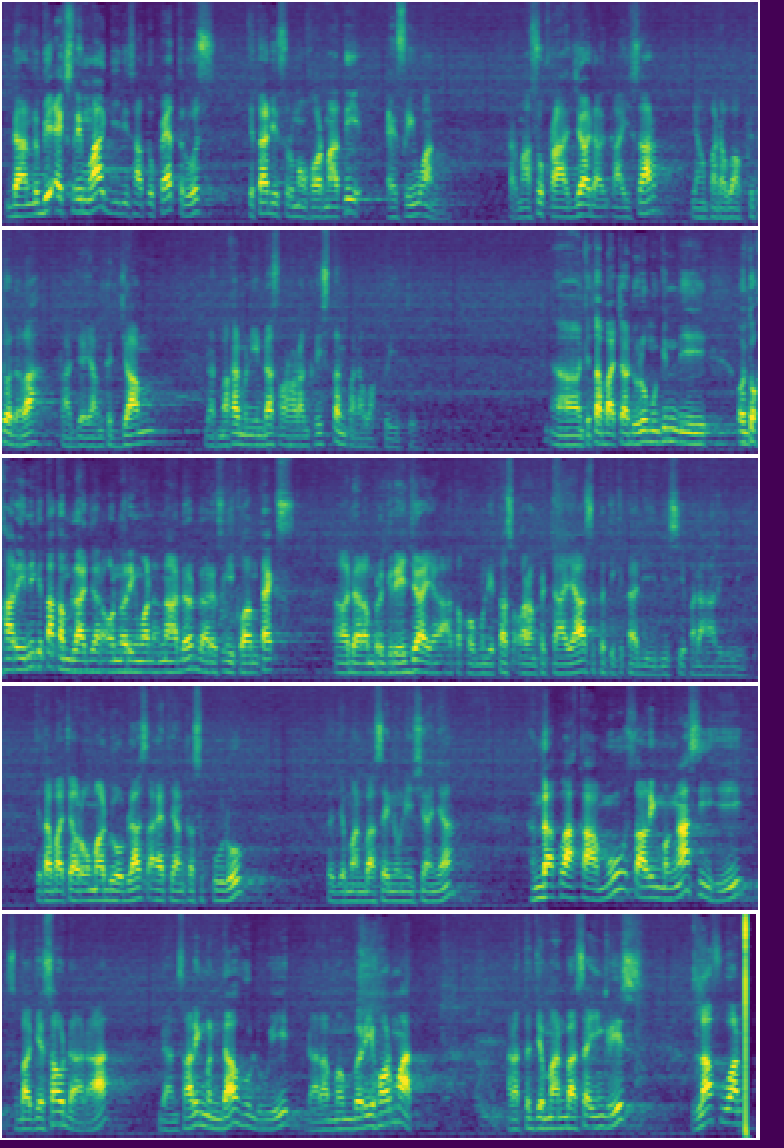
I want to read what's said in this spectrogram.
Dan lebih ekstrim lagi di satu Petrus kita disuruh menghormati everyone, termasuk raja dan kaisar yang pada waktu itu adalah raja yang kejam dan bahkan menindas orang-orang Kristen pada waktu itu. Eh, kita baca dulu mungkin di untuk hari ini kita akan belajar honoring one another dari segi konteks uh, dalam bergereja ya atau komunitas orang percaya seperti kita di IBC pada hari ini. Kita baca Roma 12 ayat yang ke-10 terjemahan bahasa Indonesianya. Hendaklah kamu saling mengasihi sebagai saudara dan saling mendahului dalam memberi hormat. Ada terjemahan bahasa Inggris, love one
